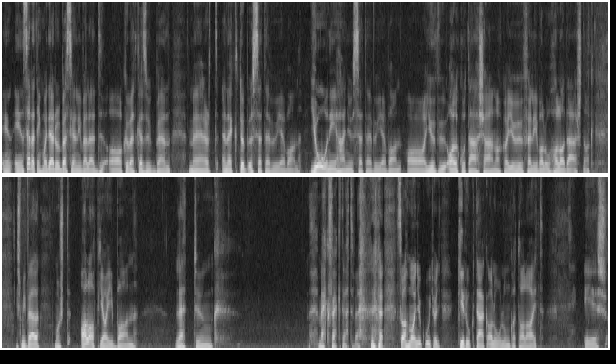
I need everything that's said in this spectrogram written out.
Én, én szeretnék majd erről beszélni veled a következőkben, mert ennek több összetevője van. Jó néhány összetevője van a jövő alkotásának, a jövő felé való haladásnak. És mivel most alapjaiban lettünk megfektetve, szóval mondjuk úgy, hogy kirúgták alólunk a talajt, és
